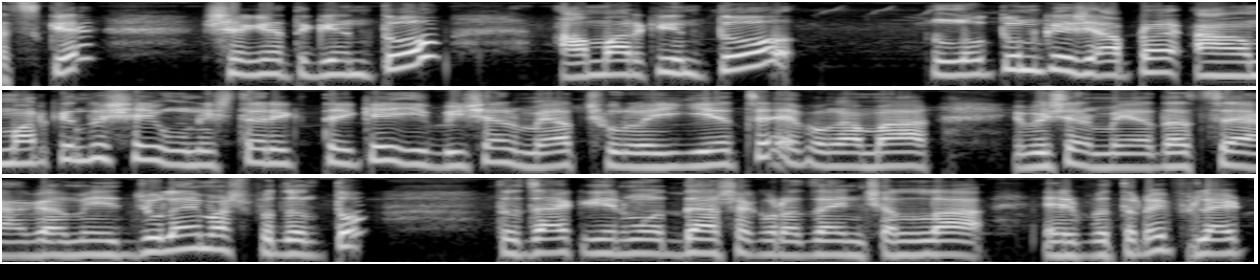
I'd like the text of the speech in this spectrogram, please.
আজকে সেক্ষেত্রে কিন্তু আমার কিন্তু নতুন কিছু আপনার, আমার কিন্তু সেই উনিশ তারিখ থেকে ই ভিসার মেয়াদ শুরু হয়ে গিয়েছে এবং আমার ই ভিসার মেয়াদ আছে আগামী জুলাই মাস পর্যন্ত। তো যাক, এর মধ্যে আশা করা যায় ইনশাল্লাহ এর ভেতরে ফ্লাইট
